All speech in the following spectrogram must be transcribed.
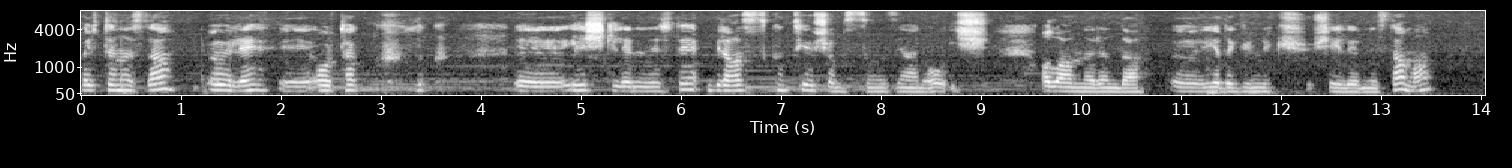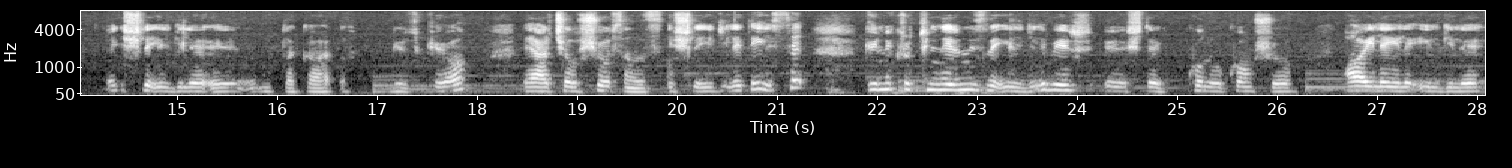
haritanızda öyle, ortaklık, ilişkilerinizde biraz sıkıntı yaşamışsınız yani o iş alanlarında, ya da günlük şeylerinizde ama, işle ilgili, eee, mutlaka gözüküyor. Eğer çalışıyorsanız işle ilgili değilse günlük rutinlerinizle ilgili bir, eee, işte, konu, komşu, aileyle ilgili,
